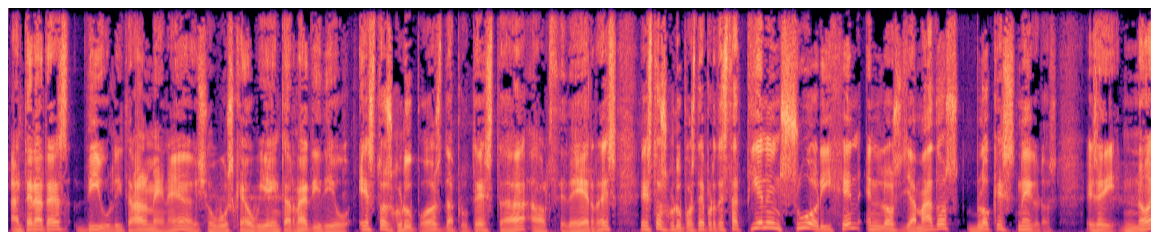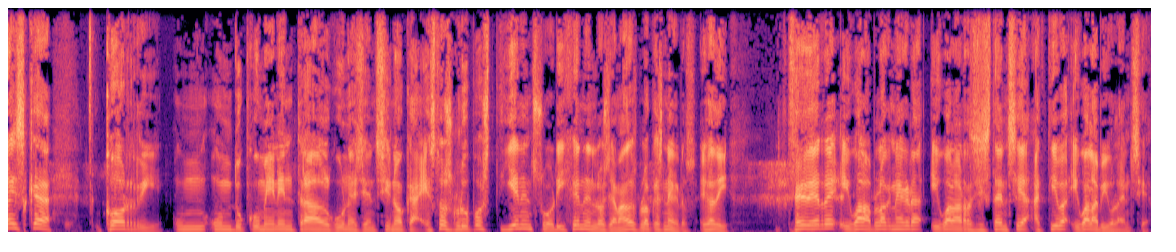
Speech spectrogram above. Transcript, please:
Antena 3 diu literalment, eh, això ho busqueu via internet, i diu estos grupos de protesta, els CDRs, estos grupos de protesta tienen su origen en los llamados bloques negros. És a dir, no és que corri un, un document entre alguna gent, sinó que estos grupos tienen su origen en los llamados bloques negros. És a dir, CDR igual a bloc negre, igual a resistència activa, igual a violència.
